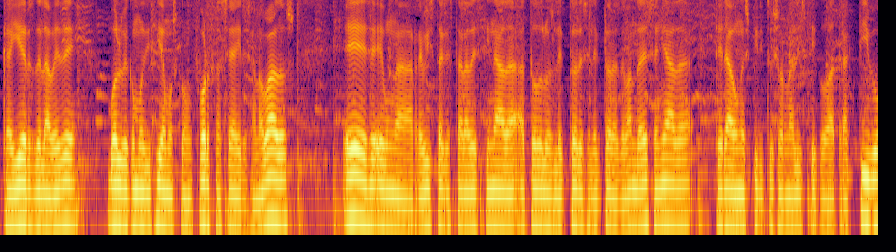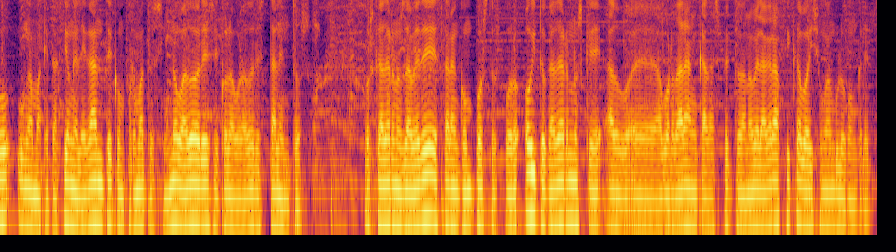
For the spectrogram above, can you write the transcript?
Cahiers de la BD, volve, como dicíamos, con forzas e aires anovados, É unha revista que estará destinada a todos os lectores e lectoras de banda deseñada, terá un espírito xornalístico atractivo, unha maquetación elegante con formatos innovadores e colaboradores talentosos. Os cadernos da BD estarán compostos por oito cadernos que eh, abordarán cada aspecto da novela gráfica baixo un ángulo concreto.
